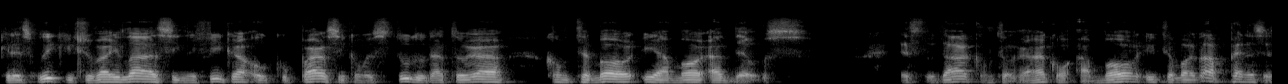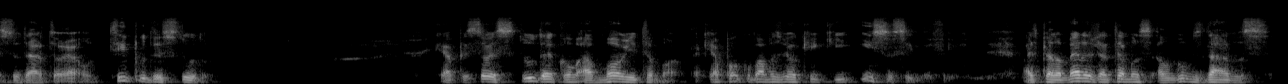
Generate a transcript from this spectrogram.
Que ele explica que Shuvah lá significa ocupar-se com o estudo da Torá com temor e amor a Deus estudar com Torá, com amor e temor, não apenas estudar Torá, um tipo de estudo. Que a pessoa estuda com amor e temor. Daqui a pouco vamos ver o que, que isso significa. Mas pelo menos já temos alguns dados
